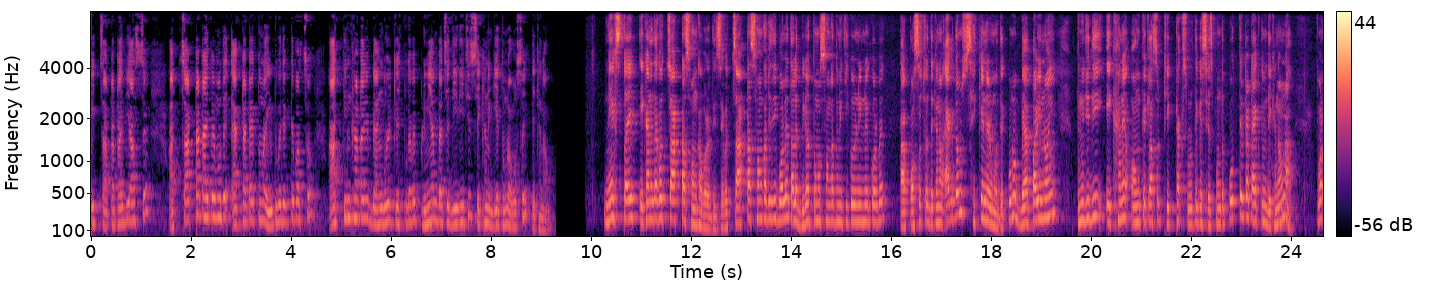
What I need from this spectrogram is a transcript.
এই চারটা টাইপই আসছে। আর চারটা টাইপের মধ্যে একটা টাইপ তোমরা ইউটিউবে দেখতে পাচ্ছ। আর তিনখানা টাইপ বেঙ্গলি টেক্সট বুক অ্যাপে প্রিমিয়াম ব্যাচে দিয়ে দিয়েছি, সেখানে গিয়ে তোমরা অবশ্যই দেখে নাও। নেক্সট টাইপ এখানে দেখো চারটা সংখ্যা বলে দিচ্ছে এবার চারটা সংখ্যা যদি বলে, তাহলে বৃহত্তম সংখ্যা তুমি কী করে নির্ণয় করবে? তার প্রসেসটা দেখে নাও। একদম সেকেন্ডের মধ্যে, কোনো ব্যাপারই নয়। তুমি যদি এখানে অঙ্কের ক্লাসটা ঠিকঠাক শুরু থেকে শেষ পর্যন্ত প্রত্যেকটা টাইপ তুমি দেখে নাও না, তোমার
